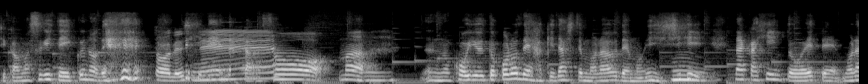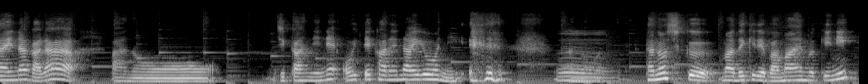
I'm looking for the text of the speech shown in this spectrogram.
時間は過ぎていくので、そうでぜひ ね、なんかそう、まあ、あのこういうところで吐き出してもらうでもいいし、なんかヒントを得てもらいながら、あのー時間にね、置いてかれないように うんの楽しく、まあ、できれば前向きに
